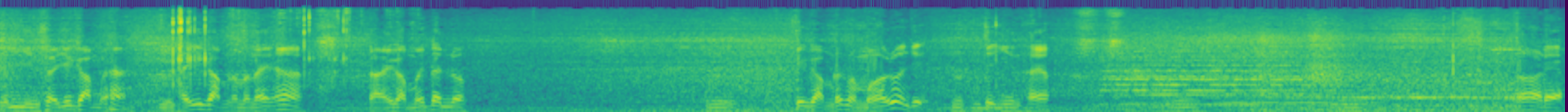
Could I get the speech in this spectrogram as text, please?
Mình nhìn xe dưới gầm ha nhìn thấy dưới gầm là mình thấy ha trời gầm mới tinh luôn. Ừ. Cái gầm rất là mới luôn anh chị. Anh chị nhìn thấy không? Rất là đẹp.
